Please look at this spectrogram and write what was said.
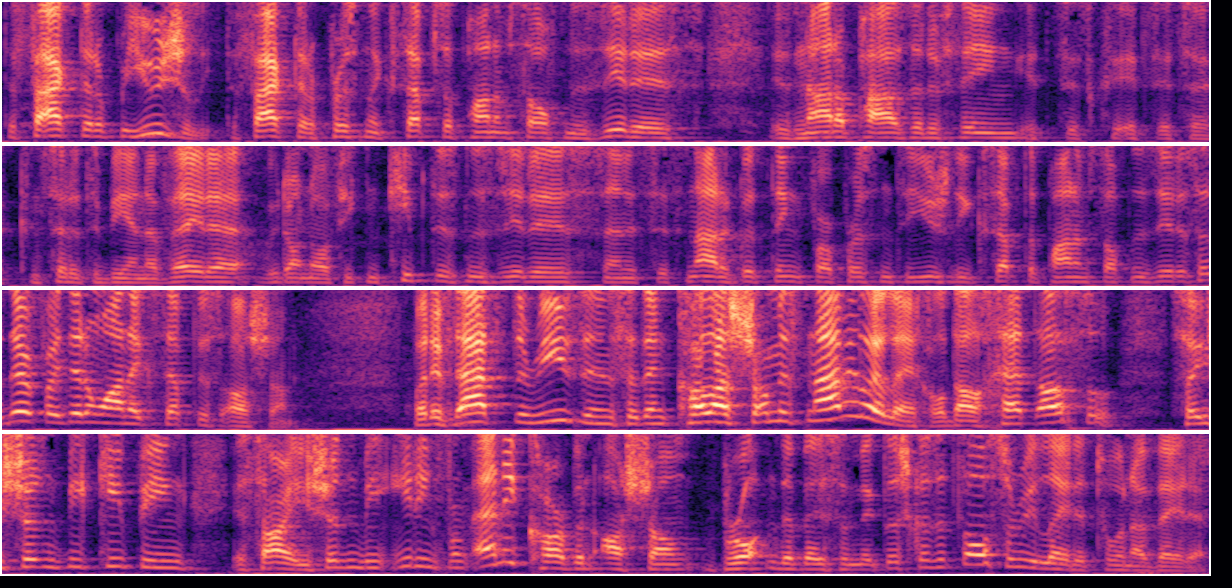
The fact that a, usually the fact that a person accepts upon himself naziris is not a positive thing. It's it's it's, it's a, considered to be an aveda. We don't know if he can keep this naziris, and it's it's not a good thing for a person to usually accept upon himself naziris. So therefore, he didn't want to accept this asham. But if that's the reason, so then kol hasham is nami lechel dal chet asu. So you shouldn't be keeping, sorry, you shouldn't be eating from any korban asham brought in the Beis Hamikdash because it's also related to an aveda.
